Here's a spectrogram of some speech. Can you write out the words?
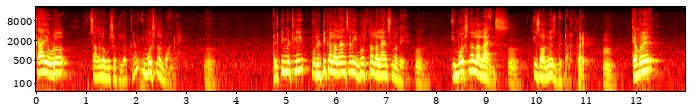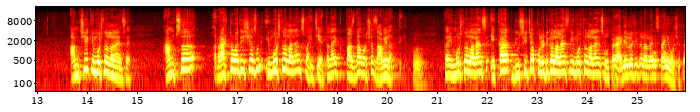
काय एवढं चांगलं होऊ शकलं? कारण इमोशनल बॉन्ड आहे. अल्टिमेटली पॉलिटिकल अलायन्स आणि इमोशनल अलायन्समध्ये emotional alliance is always better correct त्यामुळे आमची एक इमोशनल अलायन्स आहे. आमचं राष्ट्रवादीशी अजून इमोशनल अलायन्स व्हायची आहे. त्याला एक पाच दहा वर्ष जावे लागतील. कारण इमोशनल अलायन्स एका दिवशीच्या पॉलिटिकल अलायन्सने इमोशनल अलायन्स होत पण आयडियोलॉजिकल अलायन्स नाही होऊ शकत.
